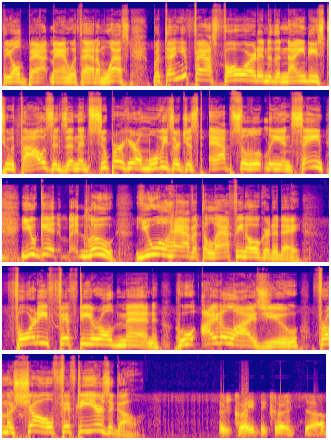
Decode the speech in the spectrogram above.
the old Batman with Adam West. But then you fast forward into the '90s, 2000s, and then superhero movies are just absolutely insane. You get Lou, you will have at the Laughing Ogre today. 40, 50 year old men who idolize you from a show 50 years ago. It was great because uh,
